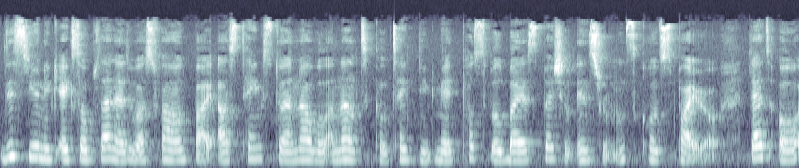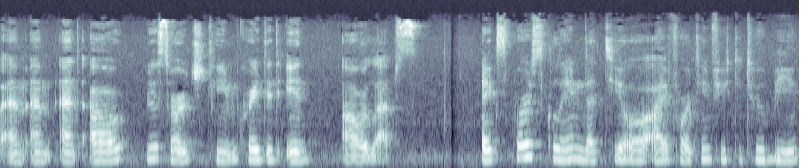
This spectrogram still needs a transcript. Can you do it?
This unique exoplanet was found by us thanks to a novel analytical technique made possible by a special instrument called SPIRou that OMM and our research team created in our labs. Experts claim that TOI 1452b,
